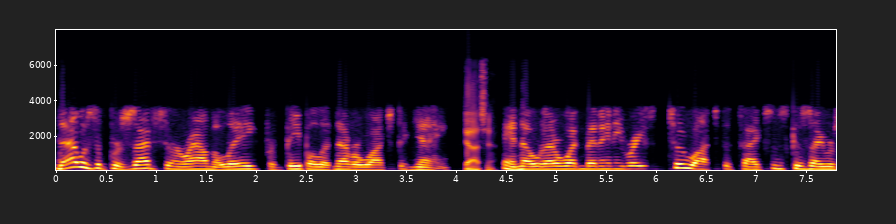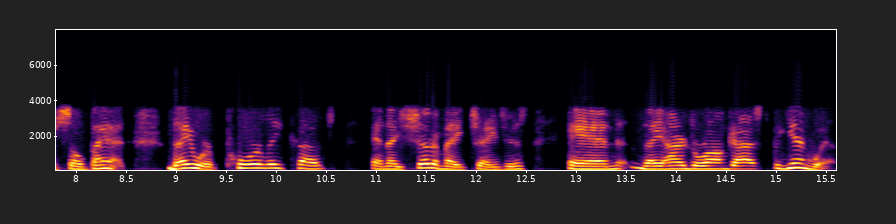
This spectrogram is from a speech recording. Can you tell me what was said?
That was the perception around the league for people that never watched a game. Gotcha. And no, there wasn't been any reason to watch the Texans because they were so bad. They were poorly coached, and they should have made changes. And they hired the wrong guys to begin with,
